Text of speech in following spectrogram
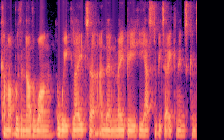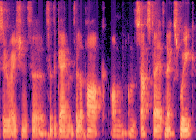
come up with another one a week later, and then maybe he has to be taken into consideration for for the game at Villa Park on on the Saturday of next week.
